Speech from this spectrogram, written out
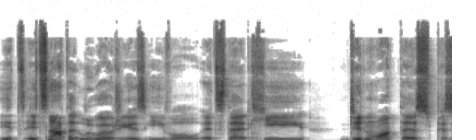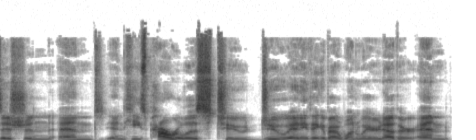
It's it's not that Luoji is evil. It's that he didn't want this position and and he's powerless to do anything about one way or another. And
